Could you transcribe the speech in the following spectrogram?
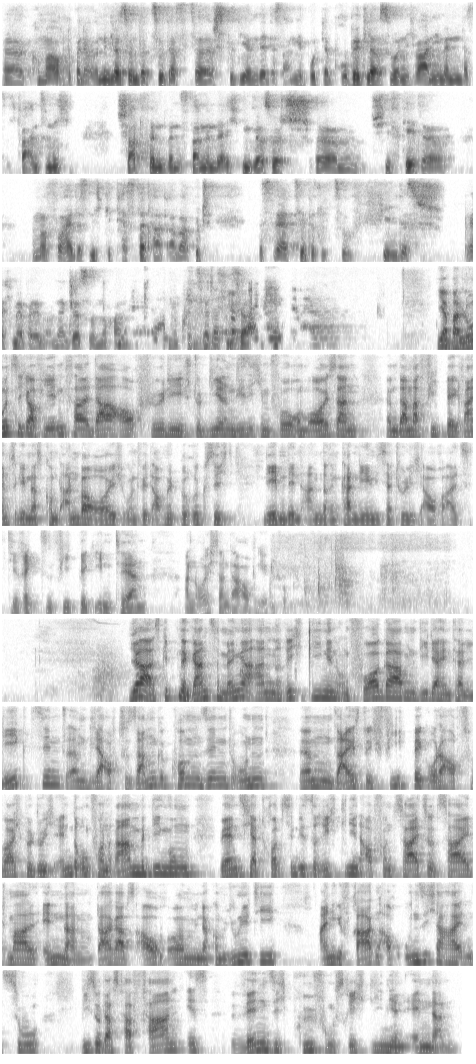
äh, kommen wir auch bei der Online-Klausur dazu, dass äh, Studierende das Angebot der Probeklausur nicht wahrnehmen, was ich wahnsinnig schade finde, wenn es dann in der echten Klausur ähm, schief geht, äh, wenn man vorher das nicht getestet hat. Aber gut, das wäre jetzt hier ein bisschen zu viel, das sprechen wir bei den Online-Klausuren noch an. Nur kurzer Teaser. Ja, aber lohnt sich auf jeden Fall da auch für die Studierenden, die sich im Forum äußern, ähm, da mal Feedback reinzugeben. Das kommt an bei euch und wird auch mit berücksichtigt, neben den anderen Kanälen, die es natürlich auch als direkten Feedback intern an euch dann da auch irgendwo gibt. Ja, es gibt eine ganze Menge an Richtlinien und Vorgaben, die da hinterlegt sind, ähm, die da auch zusammengekommen sind. Und ähm, sei es durch Feedback oder auch zum Beispiel durch Änderung von Rahmenbedingungen, werden sich ja trotzdem diese Richtlinien auch von Zeit zu Zeit mal ändern. Und da gab es auch ähm, in der Community einige Fragen, auch Unsicherheiten zu, wieso das Verfahren ist, wenn sich Prüfungsrichtlinien ändern.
